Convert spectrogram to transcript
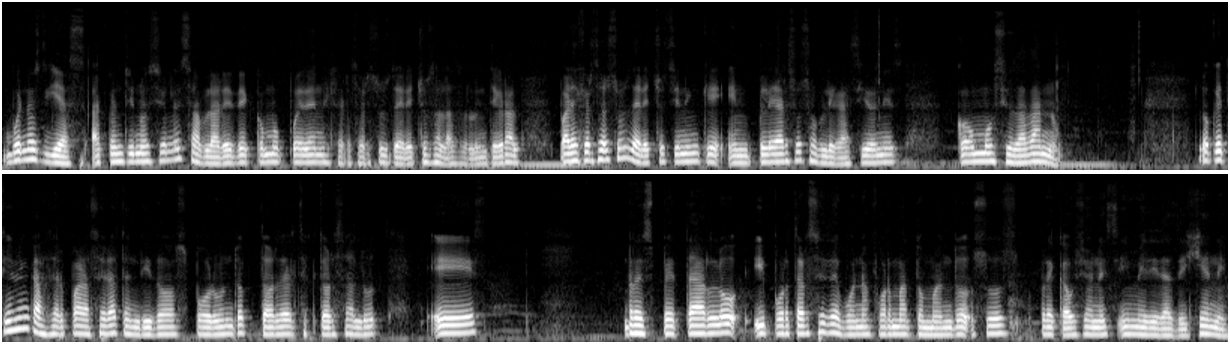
Buenos días. A continuación les hablaré de cómo pueden ejercer sus derechos a la salud integral. Para ejercer sus derechos tienen que emplear sus obligaciones como ciudadano. Lo que tienen que hacer para ser atendidos por un doctor del sector salud es respetarlo y portarse de buena forma tomando sus precauciones y medidas de higiene.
